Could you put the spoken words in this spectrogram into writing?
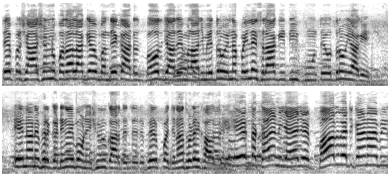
ਤੇ ਪ੍ਰਸ਼ਾਸਨ ਨੂੰ ਪਤਾ ਲੱਗ ਗਿਆ ਵੀ ਬੰਦੇ ਘੱਟ ਬਹੁਤ ਜ਼ਿਆਦੇ ਮੁਲਾਜ਼ਮ ਇਧਰੋਂ ਇਹਨਾਂ ਪਹਿਲਾਂ ਹੀ ਸਲਾਹ ਕੀਤੀ ਸੀ ਫੋਨ ਤੇ ਉਧਰੋਂ ਹੀ ਆ ਗਏ। ਇਹਨਾਂ ਨੇ ਫਿਰ ਗੱਡੀਆਂ ਹੀ ਪਾਉਣੇ ਸ਼ੁਰੂ ਕਰ ਦਿੱਤੇ ਤੇ ਫਿਰ ਭੱਜਣਾ ਥੋੜੇ ਖਾਲਸੇ ਨੇ ਇਹ ਧੱਕਾ ਹੈ ਨਜਾਇਜ਼ ਹੈ। ਬਾਅਦ ਵਿੱਚ ਕਹਿਣਾ ਵੀ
